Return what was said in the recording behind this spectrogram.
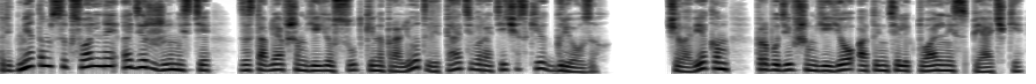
Предметом сексуальной одержимости, заставлявшим ее сутки напролет витать в эротических грезах человеком, пробудившим ее от интеллектуальной спячки.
